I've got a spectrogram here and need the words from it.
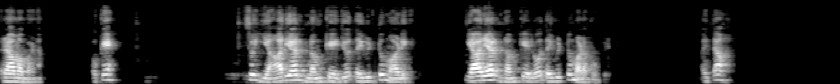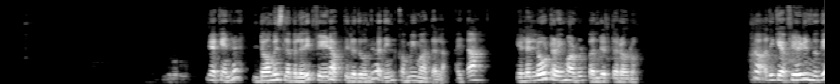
ರಾಮಬಾಣ. ಓಕೆ ಸೊ ಯಾರ್ಯಾರ ನಂಬಿಕೆ ಇದೆಯೋ ದಯವಿಟ್ಟು ಮಾಡಿ. ಯಾರ್ಯಾರ ನಂಬಿಕೆ ಇಲ್ವೋ ದಯವಿಟ್ಟು ಮಾಡೋಕ್ಕೆ ಹೋಗ್ಬೇಡಿ. ಆಯಿತಾ? ಯಾಕೆಂದರೆ ಡೊಮಿಸ್ ಲೆವೆಲಲ್ಲಿ ಫೇಡ್ ಆಗ್ತಿರೋದು ಅಂದರೆ ಅದೇನು ಕಮ್ಮಿ ಮಾತಲ್ಲ, ಆಯಿತಾ? ಎಲ್ಲೆಲ್ಲೋ ಟ್ರೈ ಮಾಡಿಬಿಟ್ಟು ಬಂದಿರ್ತಾರೆ ಅವರು. ಸೊ ಅದಕ್ಕೆ ಫೇಡಿಂಗಿಗೆ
